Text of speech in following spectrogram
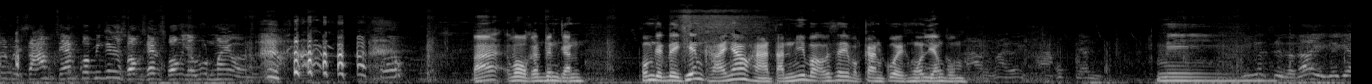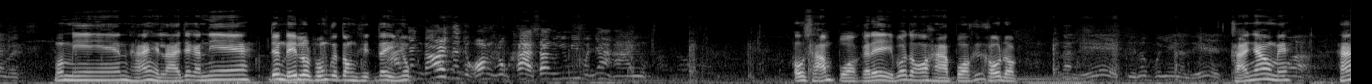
มันไปสามแสนกว่ามีเงินสองแสนสองอย่ารุ่นไม่วะป๋าบอกกันเป็นกัน ผมอยากได้เขียนขายเงาหาตันมีบอกเอาใส่บักการกล้วยหัวเหลียงผมหาเลยหาหกแสนมีมีเงินซื้อก็ได้เยอะแยะเลย ว่ามีหาให้หลายจักอันเนี่ยเรื่องใดรถผมก็ต้องได้ยกหาจังได้แต่เจ้าของลูกค้าสั่งยังมีปัญญาหาอยู่เอาสามปอกก็ได้เพราต้องเอาหาปอกคือเขาดอกนั่นเด้คือเริ่มพ่อใหญ่นั่นเด้ขายเงาไหมว่าฮะ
